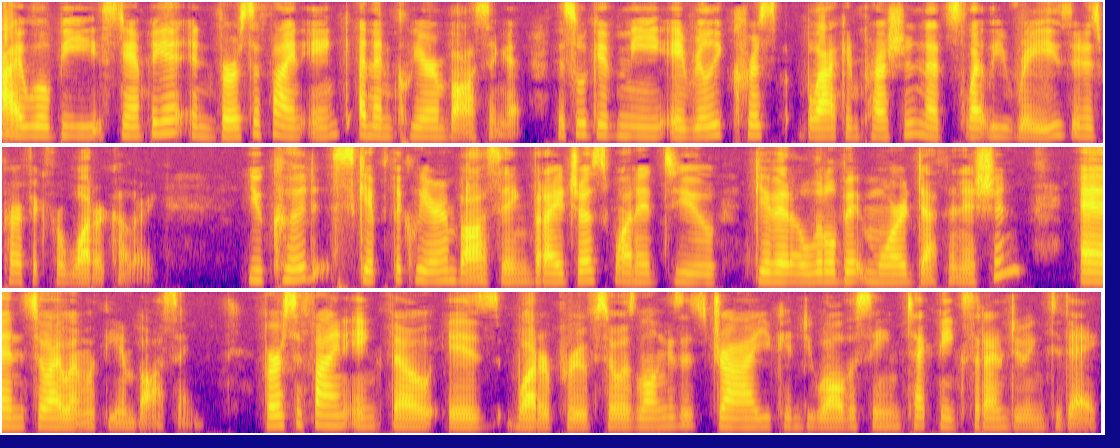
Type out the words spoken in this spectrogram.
I will be stamping it in VersaFine ink and then clear embossing it. This will give me a really crisp black impression that's slightly raised and is perfect for watercoloring. You could skip the clear embossing, but I just wanted to give it a little bit more definition, and so I went with the embossing. VersaFine ink, though, is waterproof, so as long as it's dry, you can do all the same techniques that I'm doing today.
